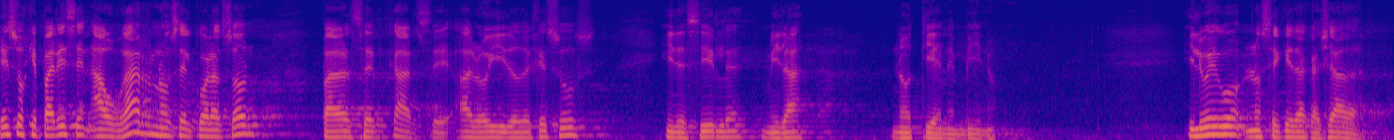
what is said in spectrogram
esos que parecen ahogarnos el corazón, para acercarse al oído de Jesús y decirle, mira, no tienen vino. Y luego no se queda callada,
